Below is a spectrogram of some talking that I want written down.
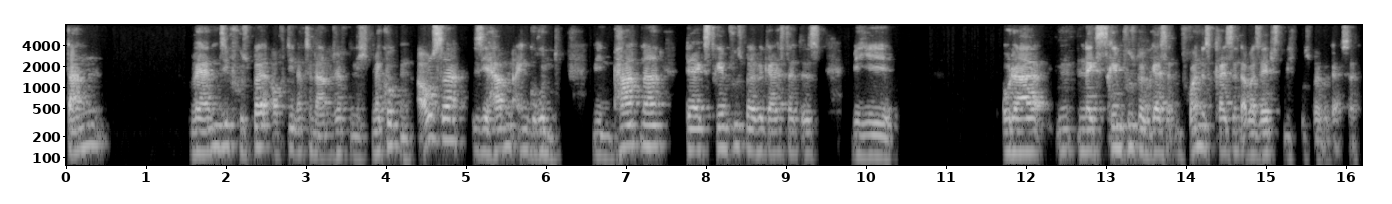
dann werden sie Fußball auf die Nationalmannschaft nicht mehr gucken. Außer sie haben einen Grund, wie ein Partner, der extrem Fußball begeistert ist, wie oder einen extrem fußballbegeisterten Freundeskreis sind, aber selbst nicht Fußball begeistert.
